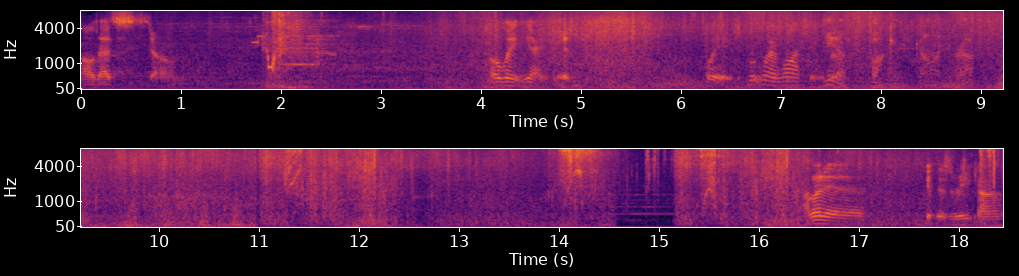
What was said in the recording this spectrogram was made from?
Oh, that's dumb. Oh, wait, yeah, I did. Wait, who am I watching? Need a fucking gun, bro. I'm gonna get this recon.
